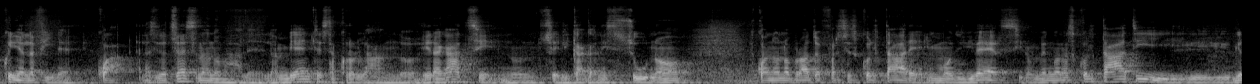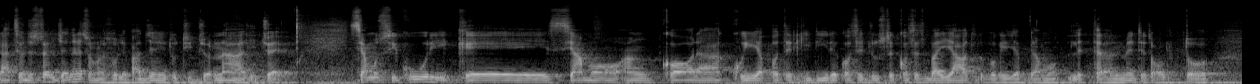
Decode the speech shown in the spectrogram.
Quindi alla fine qua la situazione sta andando male, l'ambiente sta crollando, i ragazzi non se li caga nessuno. Quando hanno provato a farsi ascoltare in modi diversi, non vengono ascoltati, grazie a un gesto del genere sono sulle pagine di tutti i giornali. Cioè, siamo sicuri che siamo ancora qui a potergli dire cosa è giusto e cosa è sbagliato dopo che gli abbiamo letteralmente tolto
